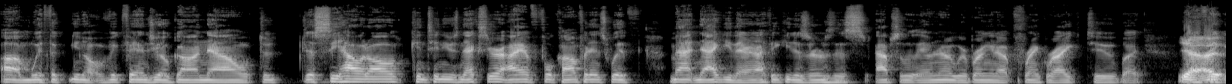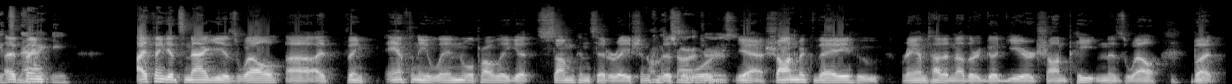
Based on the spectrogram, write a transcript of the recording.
um, with the you know Vic Fangio gone now to just see how it all continues next year. I have full confidence with Matt Nagy there, and I think he deserves this absolutely. I know we are bringing up Frank Reich too, but Yeah, I think I, it's I think Nagy. I think it's Nagy as well. Uh, I think Anthony Lynn will probably get some consideration On for this award. Yeah, Sean McVay, who Rams had another good year. Sean Payton as well. But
